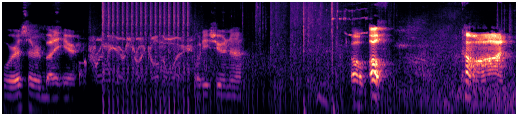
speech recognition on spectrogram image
Where is everybody here? Friendly airstrike on the way. What are you shooting at? Oh, oh! Come on!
